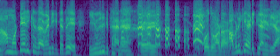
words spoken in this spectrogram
நான் மொட்டை அடிக்கிறதா வேண்டிக்கிட்டது இவனுக்கு தானே. ஏய் போதும் வாடா. அவளுக்கே அடிக்கலாங்கடியா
